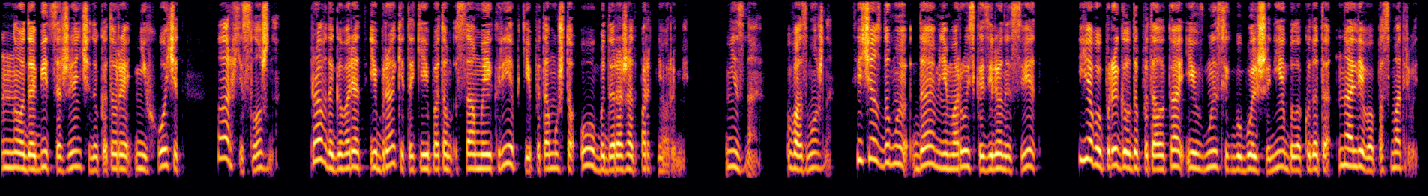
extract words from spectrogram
но добиться женщину, которая не хочет, архи сложно. Правда, говорят, и браки такие потом самые крепкие, потому что оба дорожат партнерами. Не знаю. Возможно. Сейчас, думаю, дай мне, Маруська, зеленый свет. Я бы прыгал до потолка, и в мыслях бы больше не было куда-то налево посматривать.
